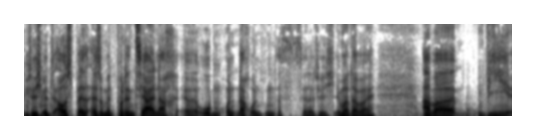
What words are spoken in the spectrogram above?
Natürlich mit Ausbe also mit Potenzial nach äh, oben und nach unten. Das ist ja natürlich immer dabei. Aber wie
